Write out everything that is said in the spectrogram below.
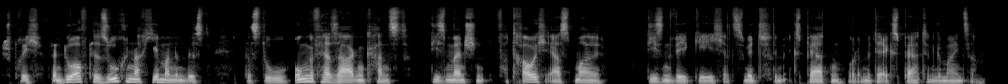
Sprich, wenn du auf der Suche nach jemandem bist, dass du ungefähr sagen kannst, diesem Menschen vertraue ich erstmal, diesen Weg gehe ich jetzt mit dem Experten oder mit der Expertin gemeinsam.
